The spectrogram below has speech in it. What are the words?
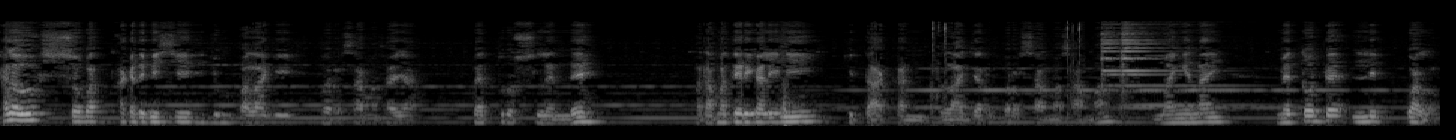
Halo Sobat Akademisi, jumpa lagi bersama saya Petrus Lende. Pada materi kali ini kita akan belajar bersama-sama mengenai metode Lipqual.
